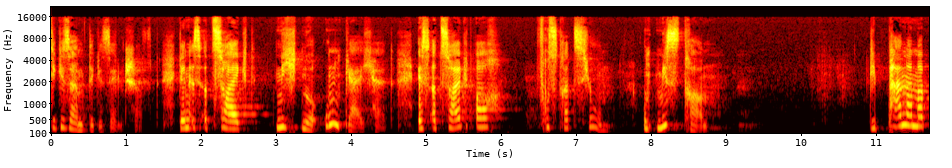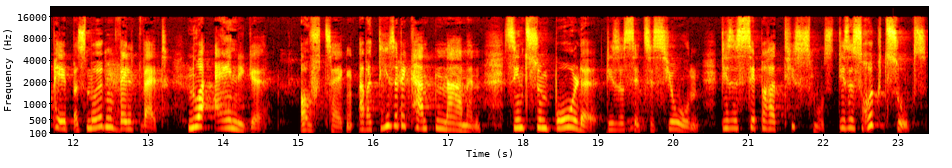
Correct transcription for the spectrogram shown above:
die gesamte Gesellschaft. Denn es erzeugt nicht nur Ungleichheit, es erzeugt auch Frustration und Misstrauen. Die Panama Papers mögen weltweit nur einige aufzeigen, aber diese bekannten Namen sind Symbole dieser Sezession, dieses Separatismus, dieses Rückzugs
